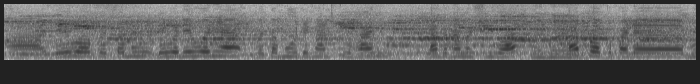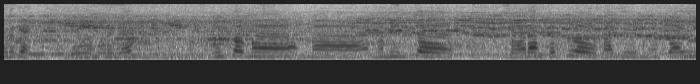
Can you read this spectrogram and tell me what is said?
Ah, dewa bertemu dewa-dewa ni ah, bertemu dengan Tuhan yang bernama Shiva mm-hmm. bapa kepada Murugan dewa Murugan untuk me, me, meminta seorang ketua bagi mengetuai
